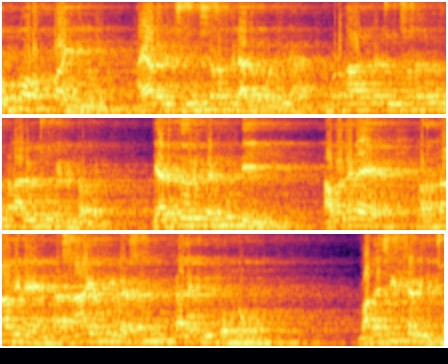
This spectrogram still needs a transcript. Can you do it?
ഒന്നുറപ്പായിരിക്കും അയാൾ ഒരു ചൂഷണത്തിൽ അകപ്പെടില്ല നമ്മുടെ നാട്ടിലെ ചൂഷണങ്ങൾ നിങ്ങൾ ആലോചിച്ച് നോക്കിയിട്ടുണ്ടോ? ഈ അടുത്ത ഒരു പെൺകുട്ടി അവളുടെ ഭർത്താവിനെ കഷായത്തിൽ വിഷം കലക്കി കൊന്നു. വധശിക്ഷ വിധിച്ചു.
